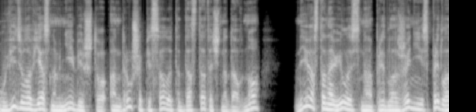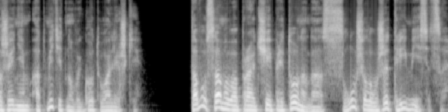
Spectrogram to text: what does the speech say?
Увидела в ясном небе, что Андруша писал это достаточно давно, и остановилась на предложении с предложением отметить Новый год у Олежки. Того самого, про чей притон она слушала уже три месяца.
